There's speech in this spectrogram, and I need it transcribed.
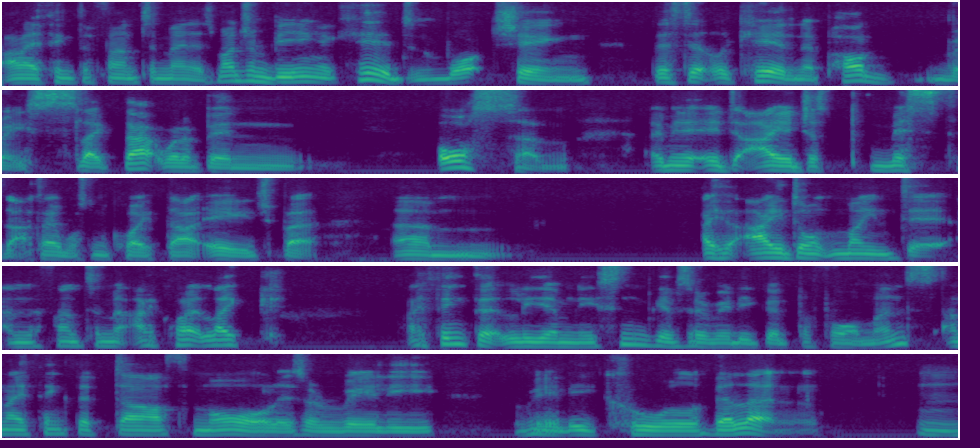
And I think the Phantom Menace. Imagine being a kid and watching this little kid in a pod race like that would have been awesome. I mean, it, I just missed that. I wasn't quite that age, but um, I I don't mind it. And the Phantom, I quite like. I think that Liam Neeson gives a really good performance, and I think that Darth Maul is a really, really cool villain. Hmm.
